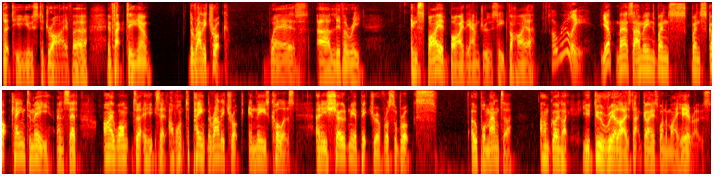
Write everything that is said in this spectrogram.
that he used to drive. Uh, in fact, he, you know, the rally truck wears a livery inspired by the Andrews Heat for Hire. Oh, really? Yep, that's. I mean, when when Scott came to me and said, "I want," to, he said, "I want to paint the rally truck in these colours," and he showed me a picture of Russell Brooks' Opel Manta. I'm going like, you do realise that guy is one of my heroes.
